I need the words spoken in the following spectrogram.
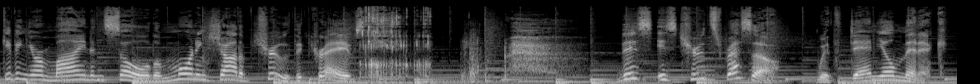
giving your mind and soul the morning shot of truth it craves. This is Truthspresso with Daniel Minnick.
